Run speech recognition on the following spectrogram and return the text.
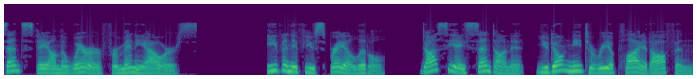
scents stay on the wearer for many hours. Even if you spray a little Dossier scent on it, you don't need to reapply it often.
